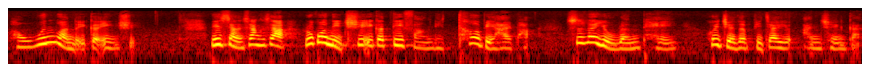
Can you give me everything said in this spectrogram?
很温暖的一个应许。你想象一下，如果你去一个地方，你特别害怕，是不是有人陪，会觉得比较有安全感？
